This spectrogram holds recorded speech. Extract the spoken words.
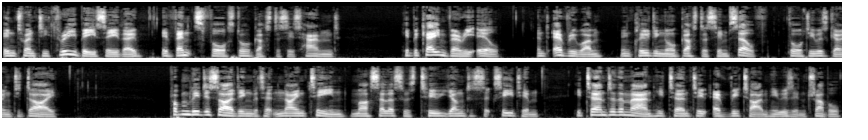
In 23 BC, though, events forced Augustus's hand. He became very ill, and everyone, including Augustus himself, thought he was going to die. Probably deciding that at 19 Marcellus was too young to succeed him, he turned to the man he turned to every time he was in trouble.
